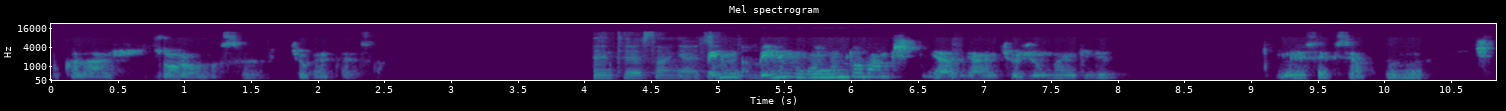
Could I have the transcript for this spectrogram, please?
Bu kadar zor olması çok enteresan. Enteresan Benim gerçekten. benim umurumda olan bir şey ya. Yani çocuğumla ilgili kimle seks yaptığını hiç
